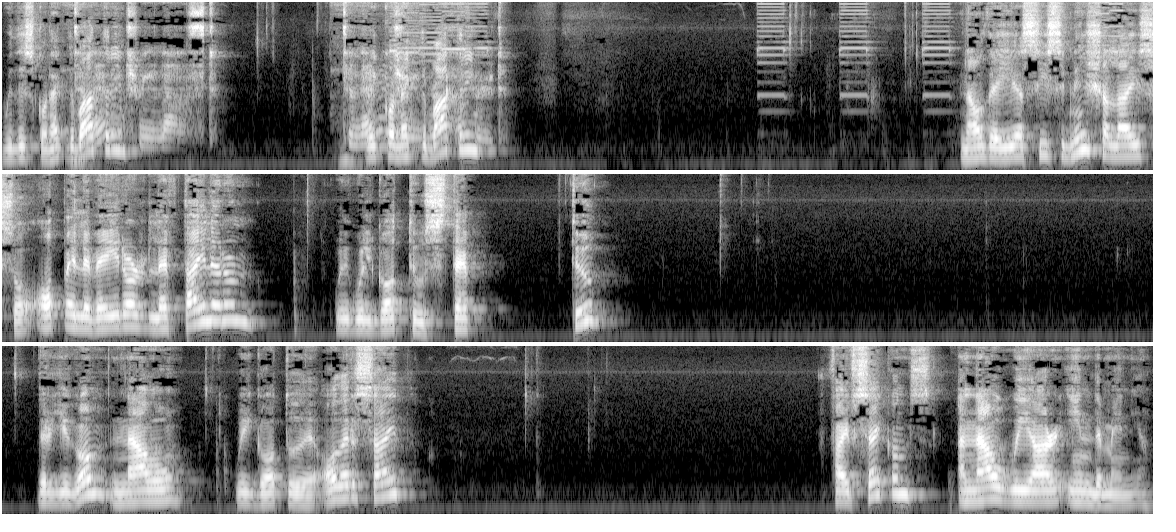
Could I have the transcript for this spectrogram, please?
we disconnect the battery. Reconnect the battery. Now the ESC is initialized, so up elevator, left aileron. We will go to step two. There you go. Now we go to the other side. Five seconds, and now we are in the menu.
